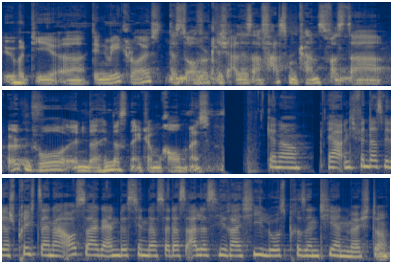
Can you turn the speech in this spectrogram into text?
über die äh, den Weg läufst, dass du auch wirklich alles erfassen kannst, was da irgendwo in der hintersten Ecke im Raum ist. Genau. Ja, und ich finde, das widerspricht seiner Aussage ein bisschen, dass er das alles hierarchielos präsentieren möchte.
